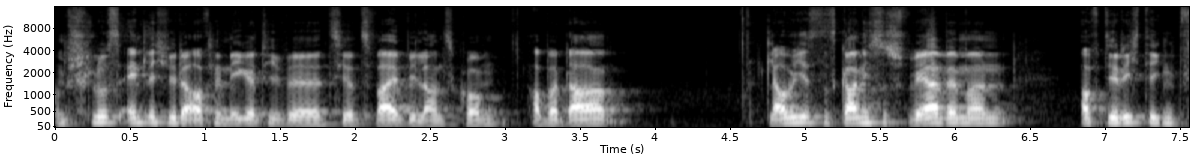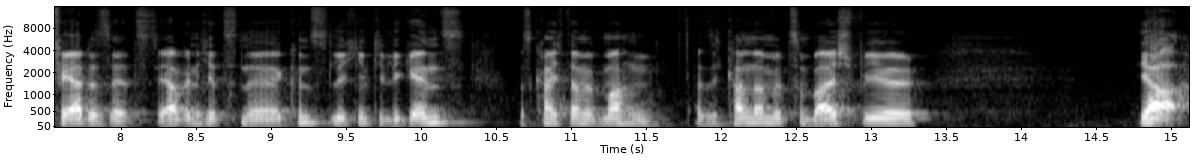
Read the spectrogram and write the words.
am Schluss endlich wieder auf eine negative CO2-Bilanz komme. Aber da glaube ich, ist es gar nicht so schwer, wenn man auf die richtigen Pferde setzt. Ja, wenn ich jetzt eine künstliche Intelligenz, was kann ich damit machen? Also ich kann damit zum Beispiel ja,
